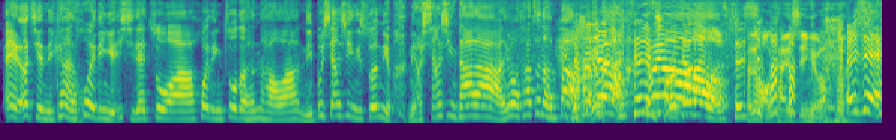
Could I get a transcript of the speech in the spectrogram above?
哎，而且你看，慧玲也一起在做啊，慧玲做的很好啊。你不相信你孙女，你要相信她啦，因为她真的很棒，有没有？有没有？他就好开心，有没有？而 且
